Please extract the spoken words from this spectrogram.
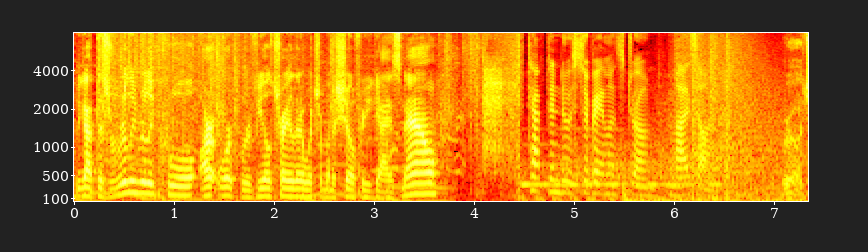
We got this really, really cool artwork reveal trailer, which I'm going to show for you guys now. Tapped into a surveillance drone. Eyes on. Rog.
